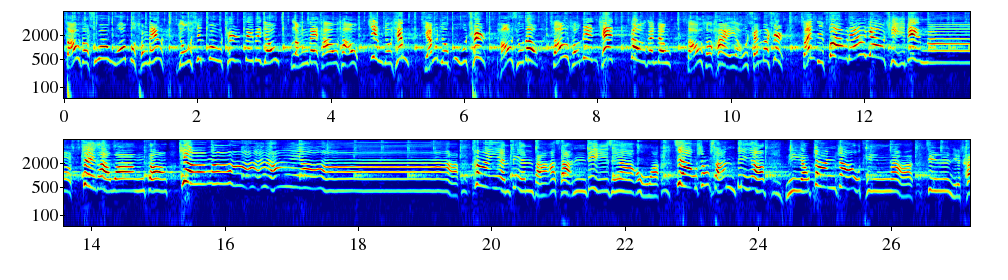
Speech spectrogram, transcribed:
嫂嫂说我不聪明；有心不吃这杯酒，冷待嫂嫂敬酒情。讲酒不吃，跑休到嫂嫂面前告干中。嫂嫂还有什么事？咱得放粮要起兵啊！这个王上将看眼便把三弟叫啊，叫声三弟呀，你要站着听啊！今日你陈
